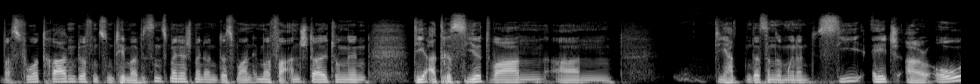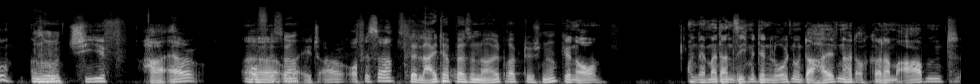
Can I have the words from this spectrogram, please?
was vortragen dürfen zum Thema Wissensmanagement und das waren immer Veranstaltungen, die adressiert waren an, die hatten das dann so genannt CHRO, also mhm. Chief HR Officer. Äh, HR Officer. Der Leiter Personal praktisch, ne? Genau. Und wenn man dann sich mit den Leuten unterhalten hat, auch gerade am Abend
